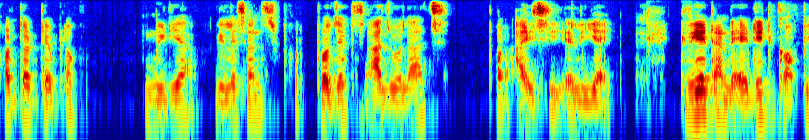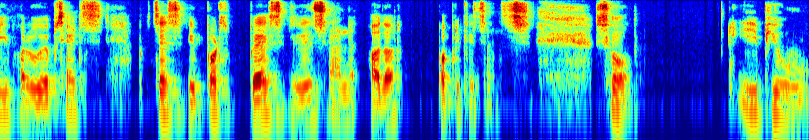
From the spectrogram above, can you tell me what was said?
further develop media relations for projects as well as for ICLEI. Create and edit copy for websites such as reports, press release, and other publications. So if you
